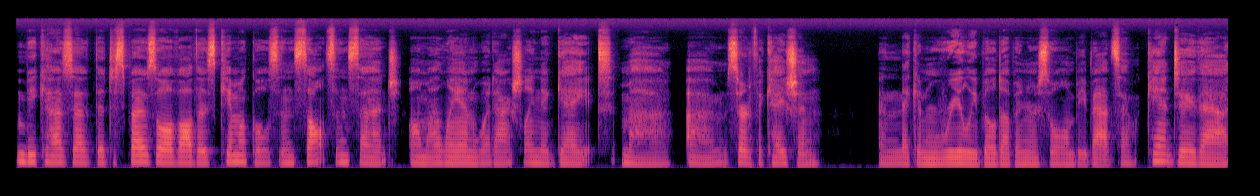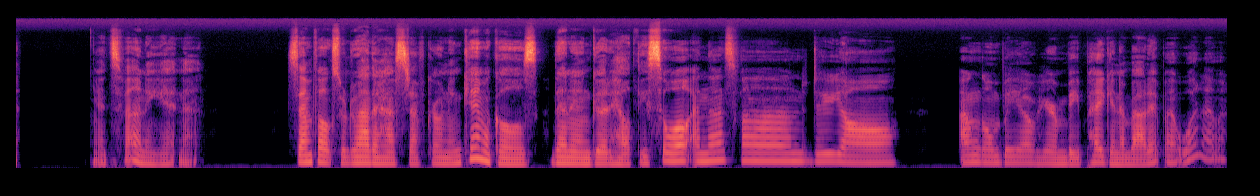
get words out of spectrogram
because of the disposal of all those chemicals and salts and such on my land would actually negate my um, certification and they can really build up in your soil and be bad. So can't do that. It's funny, isn't it? Some folks would rather have stuff grown in chemicals than in good, healthy soil, and that's fine to do, y'all. I'm going to be over here and be pagan about it, but whatever.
